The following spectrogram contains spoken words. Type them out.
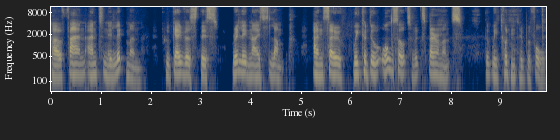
our fan Anthony Lipman, who gave us this really nice lump. And so we could do all sorts of experiments that we couldn't do before.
